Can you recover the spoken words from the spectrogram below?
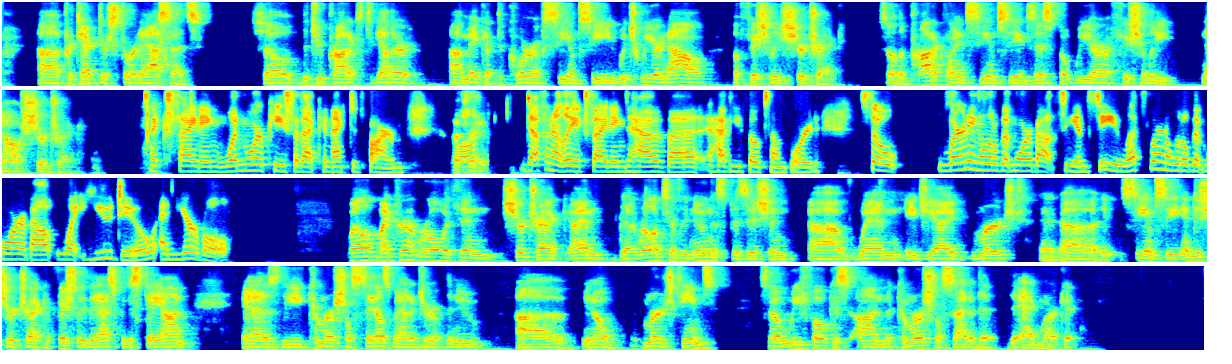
protect their stored assets. So the two products together make up the core of CMC, which we are now officially SureTrack. So the product line CMC exists, but we are officially now SureTrack. Exciting. One more piece of that connected farm. That's well, right. Definitely exciting to have uh, have you folks on board. So learning a little bit more about CMC, let's learn a little bit more about what you do and your role. Well, my current role within SureTrack, I'm uh, relatively new in this position. Uh, when AGI merged uh, CMC into SureTrack officially, they asked me to stay on as the commercial sales manager of the new, uh, you know, merged teams. So we focus on the commercial side of the, the ag market.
